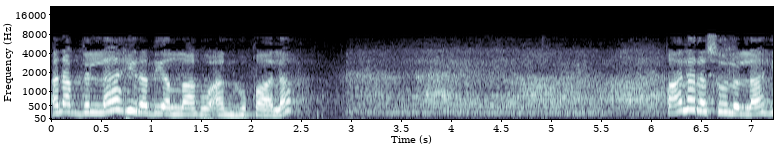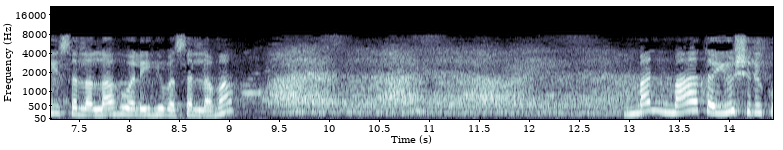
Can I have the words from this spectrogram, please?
ان عبد اللہ رضی اللہ عنہ قال قال رسول اللہ صلی اللہ علیہ وسلم، من مات یشرک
